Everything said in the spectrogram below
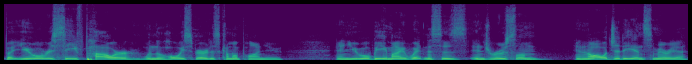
but you will receive power when the Holy Spirit has come upon you, and you will be my witnesses in Jerusalem, and in all Judea and Samaria,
